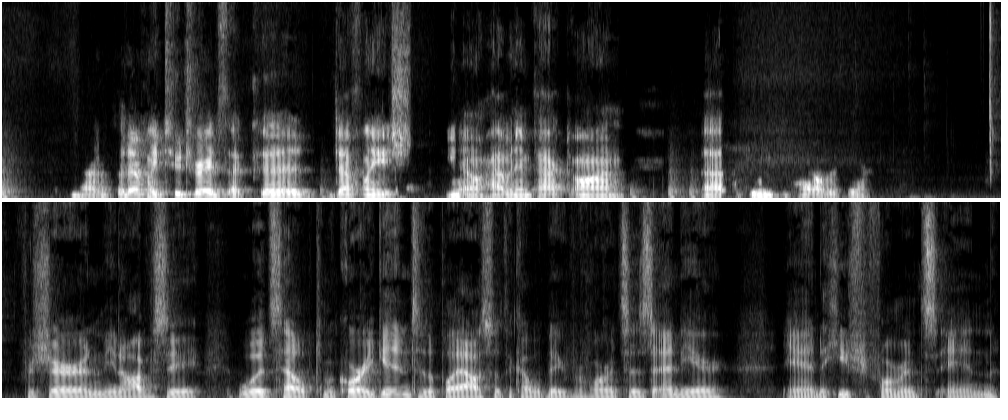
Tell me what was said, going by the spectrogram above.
uh, so definitely two trades that could definitely you know have an impact on uh, For sure, and you know, obviously Woods helped Macquarie get into the playoffs with a couple big performances to end the year, and a huge performance in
